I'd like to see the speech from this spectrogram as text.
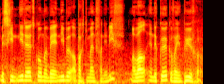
misschien niet uitkomen bij het nieuwe appartement van je lief, maar wel in de keuken van je buurvrouw.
